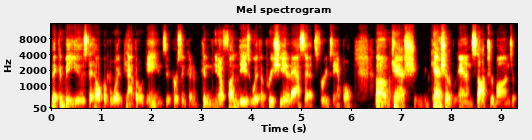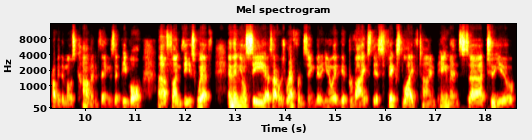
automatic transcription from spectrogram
that can be used to help avoid capital gains. A person can, can you know, fund these with appreciated assets, for example. Um, cash, and stocks or bonds are probably the most common things that people uh, fund these with. And then you'll see, as I was referencing, that you know it, it provides this fixed lifetime payments uh, to you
